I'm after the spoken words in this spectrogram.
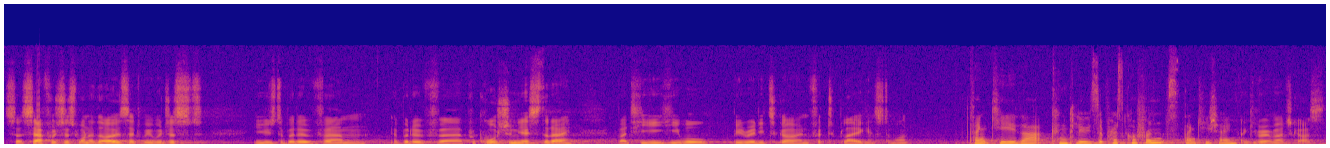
So Saf was just one of those that we were just used a bit of, um, a bit of uh, precaution yesterday, but he, he will be ready to go and fit to play against Oman. Thank you. That concludes the press conference. Thank you, Shane. Thank you very much, guys.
